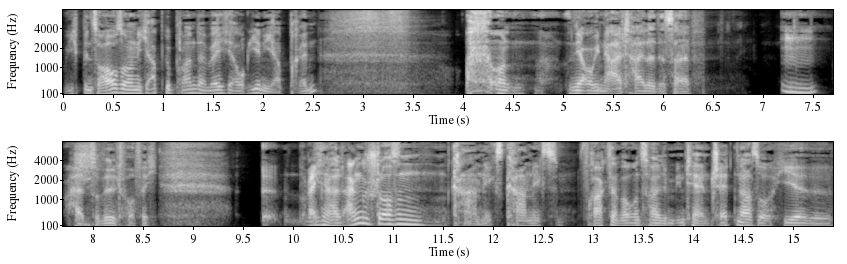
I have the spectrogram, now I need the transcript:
ich bin zu Hause noch nicht abgebrannt, dann werde ich ja auch hier nicht abbrennen. Und sind ja Originalteile deshalb. Mhm. Halb so wild, hoffe ich. Äh, Rechner halt angeschlossen, kam nichts, kam nichts. Fragt dann bei uns halt im internen Chat nach, so hier, äh,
